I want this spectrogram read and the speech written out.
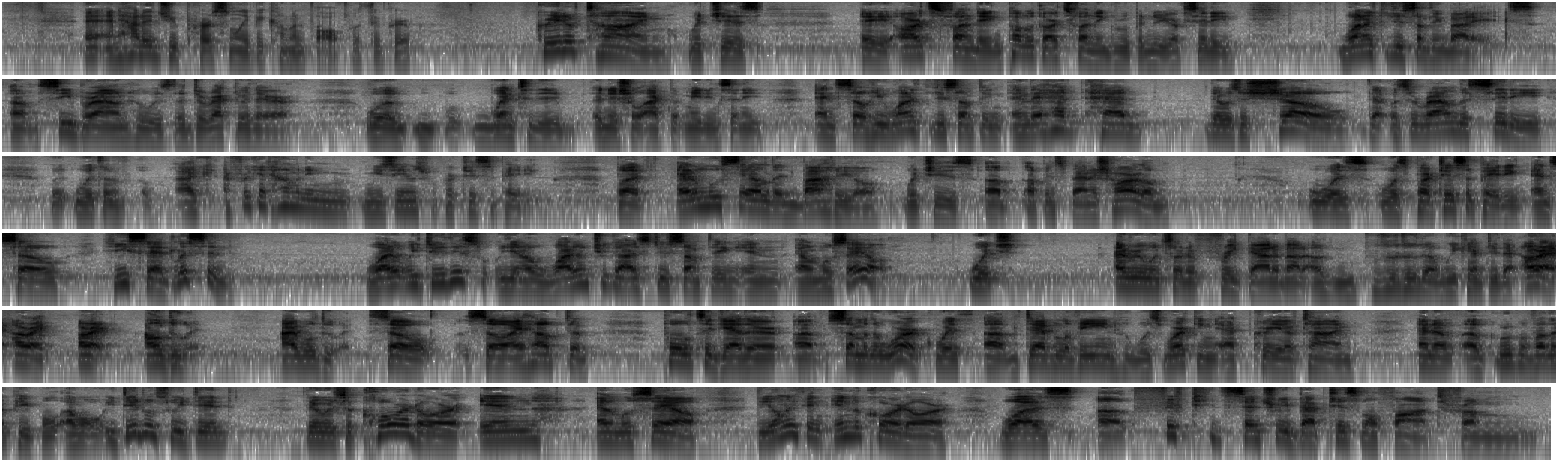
And, and how did you personally become involved with the group? Creative Time, which is a arts funding, public arts funding group in New York City, wanted to do something about AIDS. Um, Cee Brown, who was the director there, would, went to the initial ACT UP meetings, and he, and so he wanted to do something. And they had had there was a show that was around the city with, a I, I forget how many museums were participating, but El Museo del Barrio, which is up, up in Spanish Harlem, was was participating, and so he said, "Listen, why don't we do this? You know, why don't you guys do something in El Museo?" Which everyone sort of freaked out about. Oh, we can't do that. All right, all right, all right. I'll do it. I will do it. So so I helped to pull together uh, some of the work with uh, Deb Levine, who was working at Creative Time, and a, a, group of other people. And what we did was we did, there was a corridor in El Museo. The only thing in the corridor was a 15th century baptismal font from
